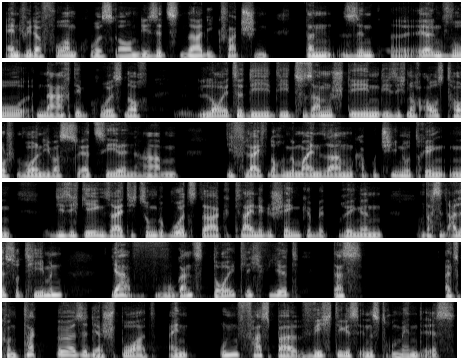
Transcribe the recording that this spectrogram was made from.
entweder vor dem Kursraum, die sitzen da, die quatschen. Dann sind äh, irgendwo nach dem Kurs noch Leute, die, die zusammenstehen, die sich noch austauschen wollen, die was zu erzählen haben, die vielleicht noch einen gemeinsamen Cappuccino trinken, die sich gegenseitig zum Geburtstag kleine Geschenke mitbringen. Und das sind alles so Themen, ja, wo ganz deutlich wird, dass als Kontaktbörse der Sport ein unfassbar wichtiges Instrument ist,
